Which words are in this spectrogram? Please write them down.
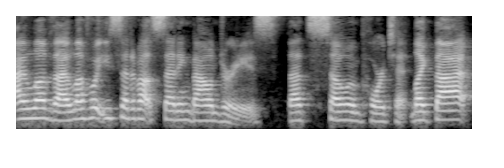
I love that. I love what you said about setting boundaries. That's so important. Like that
